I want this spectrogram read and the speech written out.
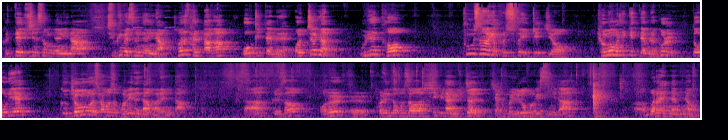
그때 주신 성령이나 지금의 성령이나 전혀 다를 바가 없기 때문에 어쩌면 우리는 더 풍성하게 볼 수도 있겠죠. 경험을 했기 때문에 그걸 또 우리의 그 경험으로 삼아서 보게 된다는 말입니다. 자, 그래서 오늘 어, 고린도후서 12장 1절 제가 한번 읽어보겠습니다. 어, 뭐라 했냐면요.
